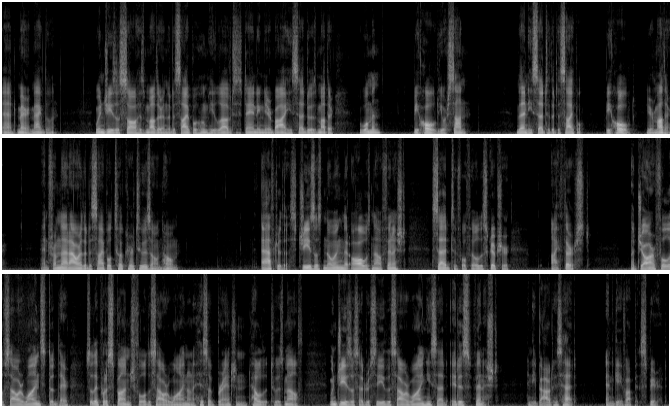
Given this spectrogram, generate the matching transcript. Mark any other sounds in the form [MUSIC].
and Mary Magdalene. When Jesus saw his mother and the disciple whom he loved standing near by, he said to his mother, Woman, behold your son. Then he said to the disciple, Behold your mother. And from that hour the disciple took her to his own home. After this, Jesus, knowing that all was now finished, said to fulfill the scripture, I thirst. A jar full of sour wine stood there so they put a sponge full of the sour wine on a hyssop branch and held it to his mouth. When Jesus had received the sour wine, he said, It is finished. And he bowed his head and gave up his spirit.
